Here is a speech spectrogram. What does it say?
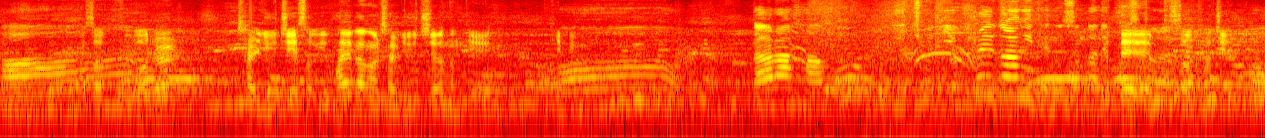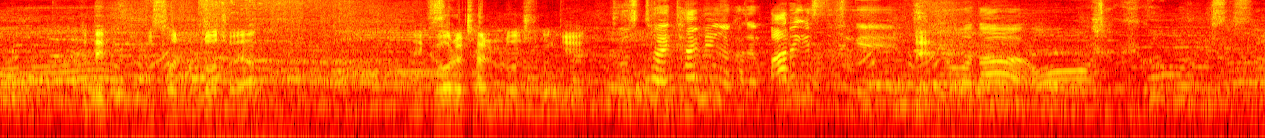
아. 그래서 그거를 잘 유지해서 이 활강을 잘 유지하는 게 팁입니다. 어, 날아가고 2초 뒤에 활강이 되는 순간에 그때 부스터가 켜지. 어, 그때 부스터를 눌러줘야 네, 그거를 잘 눌러주는 게 부스터의 타이밍을 가장 빠르게 쓰는 게 네. 중요하다. 어, 저 그걸 모르고 있었어.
